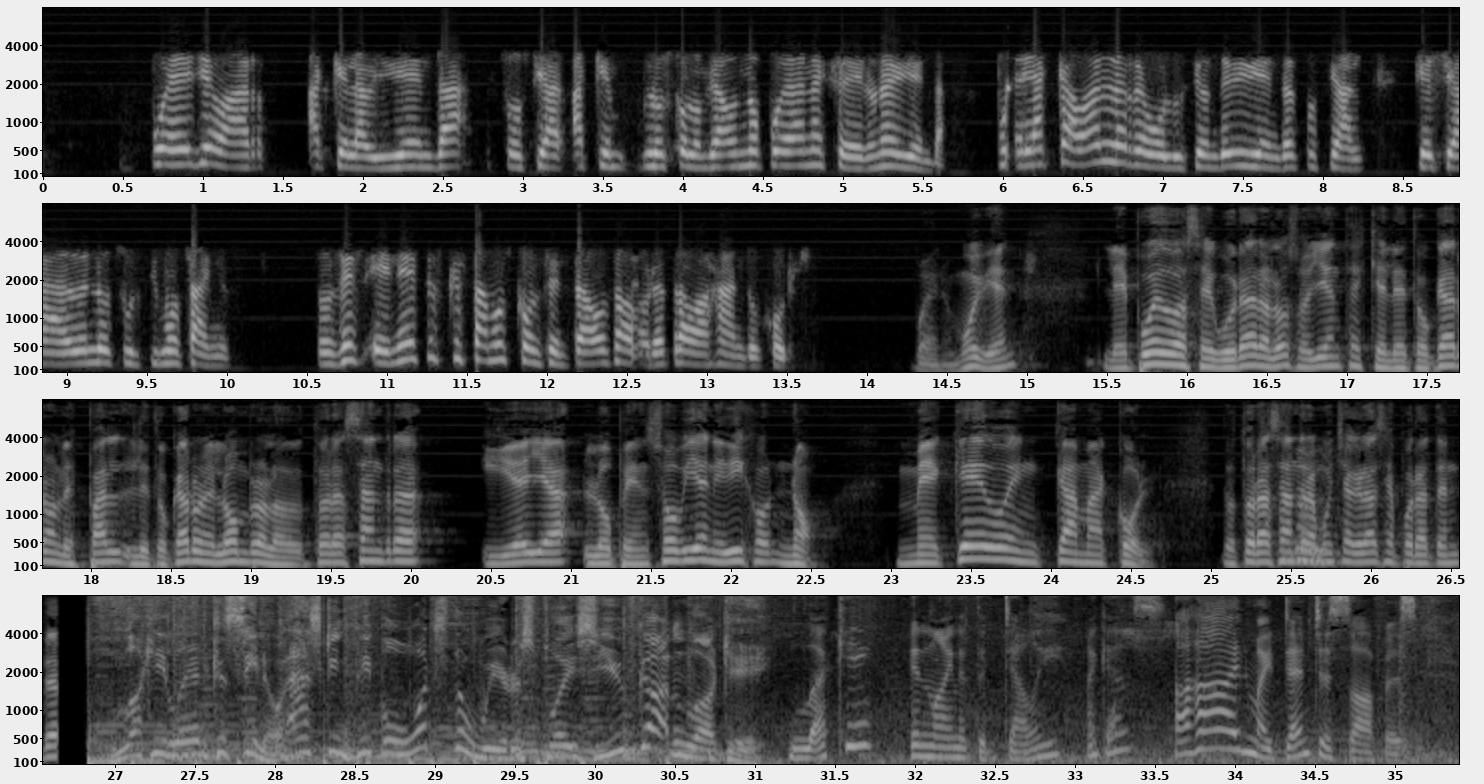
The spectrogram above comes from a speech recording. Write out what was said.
puede llevar a que la vivienda social, a que los colombianos no puedan acceder a una vivienda. Puede acabar la revolución de vivienda social que se ha dado en los últimos años. Entonces, en esto es que estamos concentrados ahora trabajando, Jorge. Bueno, muy bien. Le puedo asegurar a los oyentes que le tocaron la espalda, le tocaron el hombro a la doctora Sandra y ella lo pensó bien y dijo, no, me quedo en Camacol. Doctora Sandra, muchas gracias por atender. Lucky Land Casino asking people what's the weirdest place you've gotten lucky. Lucky? In line at the deli, I guess? Aha, in my dentist's office.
